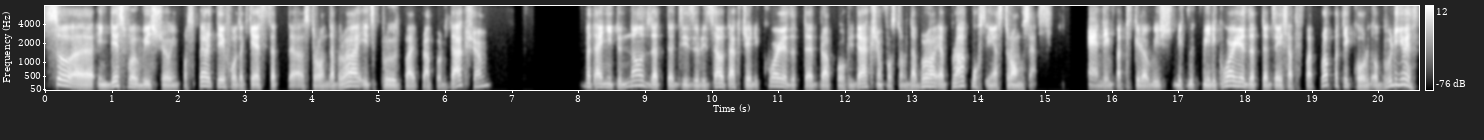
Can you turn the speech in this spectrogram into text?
So uh, in this way, we show impossibility for the case that uh, strong WI is proved by proper reduction. But I need to note that uh, this result actually requires that the black box reduction for strong WI a black box in a strong sense. And in particular, we, we require that they satisfy a property called oblivious,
